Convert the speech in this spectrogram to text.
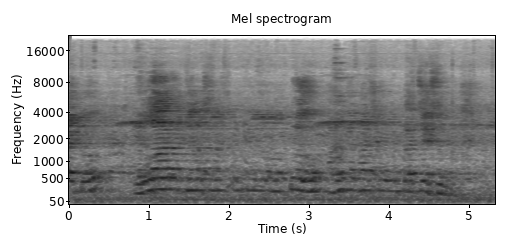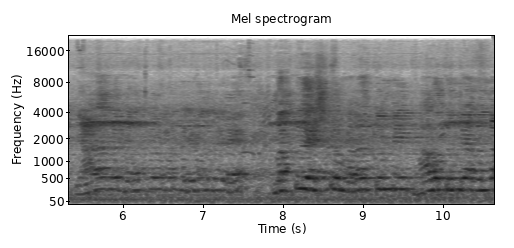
ಆಯಿತು. ಎಲ್ಲ ರಾಜ್ಯದ ಸಂಸ್ಕೃತಿಗಳ ಮಕ್ಕಳು ಆಂಗ್ಲ ಭಾಷೆಯನ್ನು ಪರಿಚಯಿಸಿದರು. ಯಾರಾದರೂ ಬಂದು ಹೇಳಿದ ಮೇಲೆ ಮಕ್ಕಳು ಎಷ್ಟು ಮನ ತುಂಬಿ, ಭಾವ ತುಂಬಿ ಅದನ್ನ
